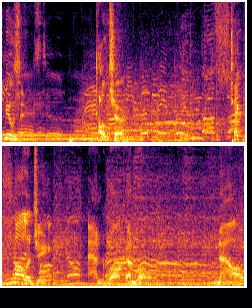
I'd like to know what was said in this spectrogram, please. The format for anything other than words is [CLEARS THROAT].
Music, culture, technology, and rock and roll. Now,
